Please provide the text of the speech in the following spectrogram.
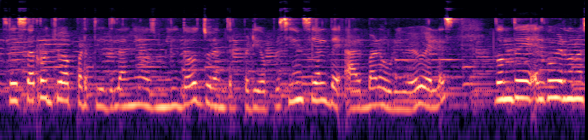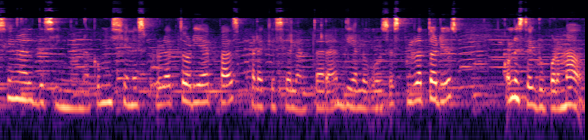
se desarrolló a partir del año 2002 durante el periodo presidencial de Álvaro Uribe Vélez, donde el gobierno nacional designó una comisión exploratoria de paz para que se adelantaran diálogos exploratorios con este grupo armado.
